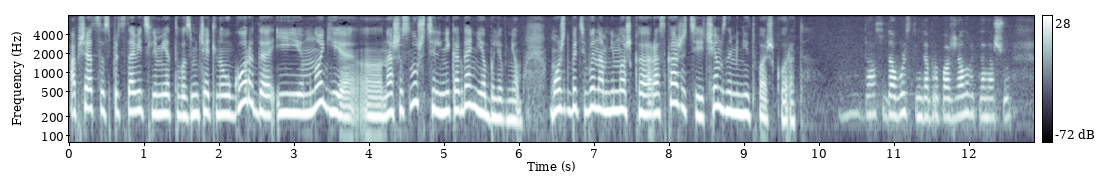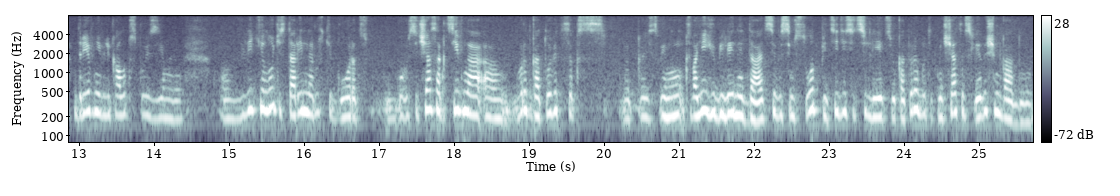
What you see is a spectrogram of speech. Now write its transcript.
общаться с представителями этого замечательного города, и многие э, наши слушатели никогда не были в нем. Может быть, вы нам немножко расскажете, чем знаменит ваш город? Да, с удовольствием добро пожаловать на нашу древнюю Великолукскую землю. Великие Луки – старинный русский город. Сейчас активно э, город готовится к к, своему, к своей юбилейной дате, 850-летию, которая будет отмечаться в следующем году.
